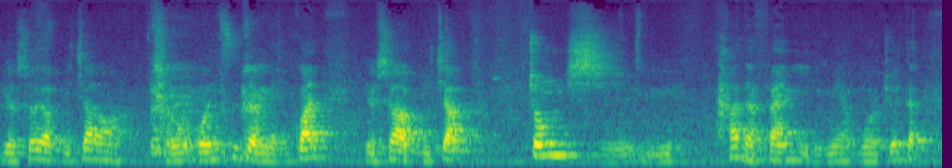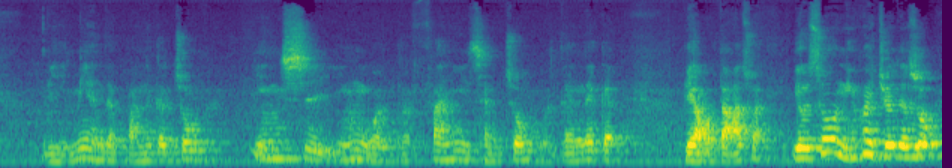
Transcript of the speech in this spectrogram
有时候要比较求文字的美观，有时候要比较忠实于他的翻译里面。我觉得里面的把那个中英式英文的翻译成中文的那个表达出来，有时候你会觉得说，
